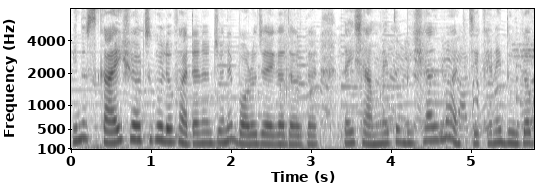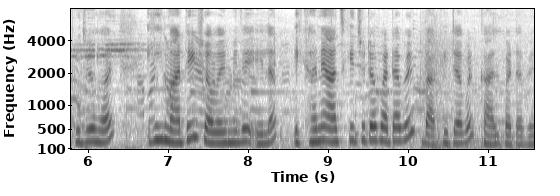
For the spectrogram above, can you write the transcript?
কিন্তু স্কাই শর্টসগুলো ফাটানোর জন্য বড় জায়গা দরকার। তাই সামনে তো বিশাল মাঠ, যেখানে দুর্গা পুজো হয়, এই মাঠেই সবাই মিলে এলাম। এখানে আজ কিছুটা ফাটাবে, বাকিটা আবার কাল ফাটাবে।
